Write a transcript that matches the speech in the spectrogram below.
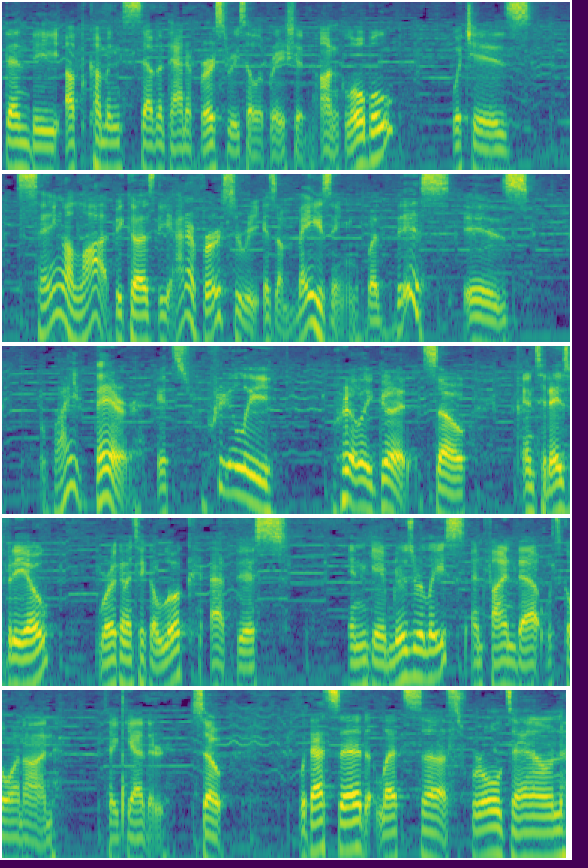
than the upcoming 7th anniversary celebration on Global, which is saying a lot because the anniversary is amazing, but this is right there. It's really, really good. So, in today's video, we're going to take a look at this in-game news release and find out what's going on together. So, with that said, let's uh, scroll down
